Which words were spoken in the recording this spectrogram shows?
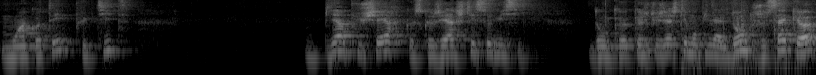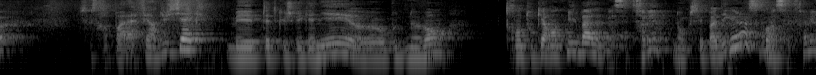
moins cotée, plus petite, bien plus cher que ce que j'ai acheté celui-ci. Donc, euh, que, que j'ai acheté mon Pinel. Donc, je sais que ce ne sera pas l'affaire du siècle, mais peut-être que je vais gagner euh, au bout de 9 ans 30 ou 40 000 balles. C'est très bien. Donc, c'est pas dégueulasse, quoi. C'est très bien.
